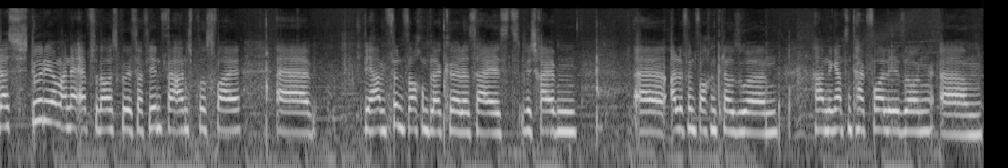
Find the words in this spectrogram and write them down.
Das Studium an der Apps Law School ist auf jeden Fall anspruchsvoll. Äh, wir haben fünf Wochenblöcke, das heißt, wir schreiben äh, alle fünf Wochen Klausuren, haben den ganzen Tag Vorlesungen. Ähm,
